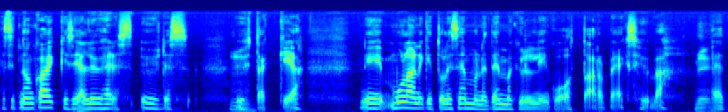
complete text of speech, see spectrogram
Ja sitten ne on kaikki siellä yhdessä, yhdessä Mm. yhtäkkiä. Niin mulla ainakin tuli semmoinen, että en mä kyllä niin kuin ole tarpeeksi hyvä. Niin. Et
